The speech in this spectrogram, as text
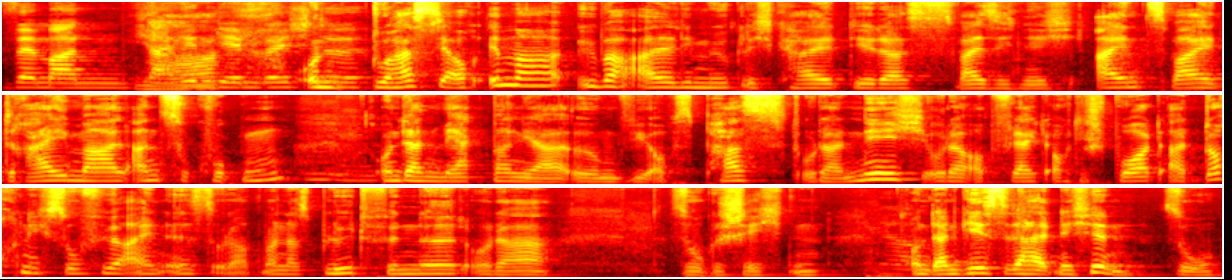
wenn man ja, dahin gehen möchte. Und du hast ja auch immer überall die Möglichkeit, dir das, weiß ich nicht, ein, zwei, dreimal anzugucken. Mhm. Und dann merkt man ja irgendwie, ob es passt oder nicht, oder ob vielleicht auch die Sportart doch nicht so für einen ist, oder ob man das blöd findet oder so Geschichten. Ja. Und dann gehst du da halt nicht hin. So.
